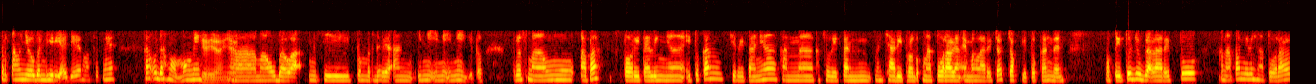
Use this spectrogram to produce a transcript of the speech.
pertanggungjawaban diri aja ya. Maksudnya kan udah ngomong nih Iya, iya, iya. uh, mau bawa misi pemberdayaan ini ini ini gitu terus mau apa storytellingnya itu kan ceritanya karena kesulitan mencari produk natural yang emang lari cocok gitu kan. Dan waktu itu juga lari itu kenapa milih natural?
